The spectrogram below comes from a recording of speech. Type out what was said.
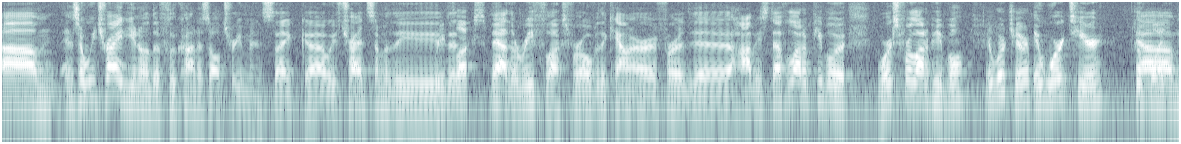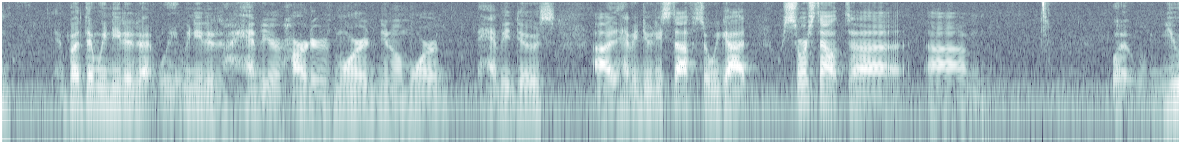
Um, and so we tried, you know, the fluconazole treatments. Like uh, we've tried some of the the- Reef Flux? yeah, the Reef Flux for over the counter or for the hobby stuff. A lot of people it works for a lot of people. It worked here. It worked here. Point. but then we needed a, we, we needed heavier, harder, more you know more heavy dose, uh, heavy duty stuff. So we got we sourced out uh, um, what U,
